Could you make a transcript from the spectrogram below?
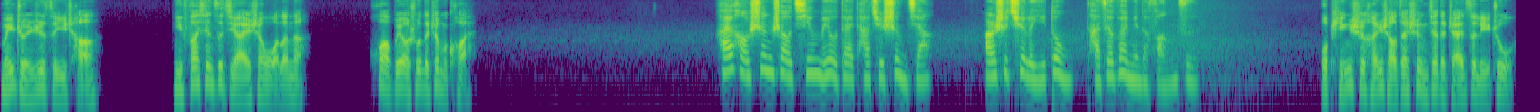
没准日子一长，你发现自己爱上我了呢。话不要说的这么快。还好盛少卿没有带他去盛家，而是去了一栋他在外面的房子。我平时很少在盛家的宅子里住，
